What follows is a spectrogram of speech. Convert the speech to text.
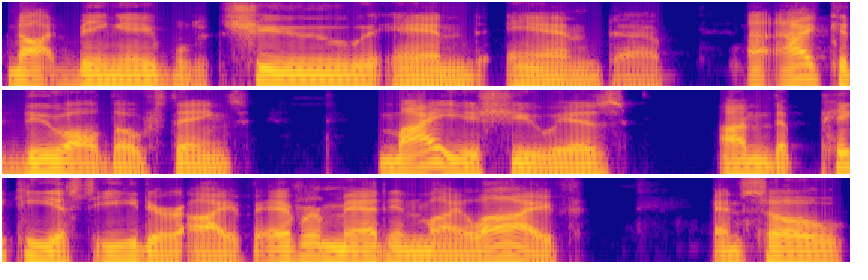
not being able to chew and and uh, I could do all those things. My issue is I'm the pickiest eater I've ever met in my life, and so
